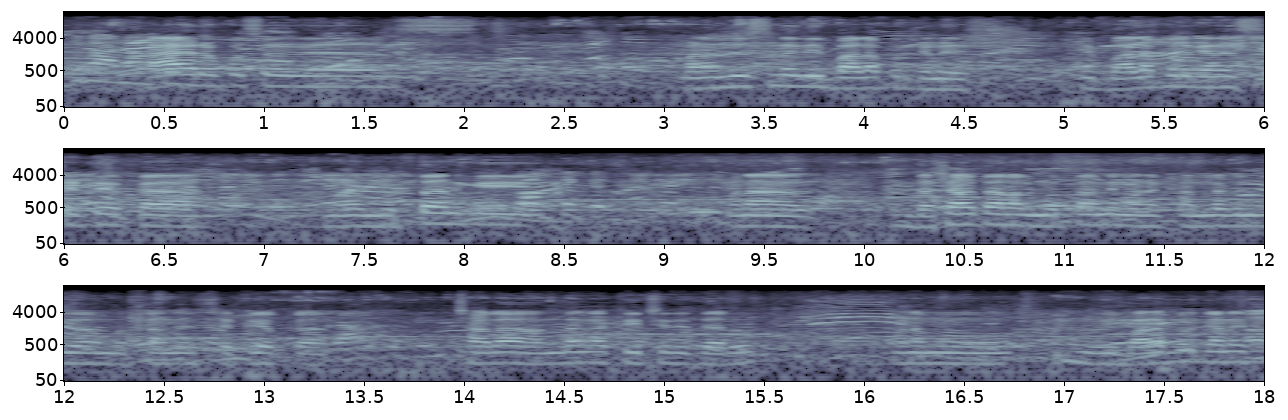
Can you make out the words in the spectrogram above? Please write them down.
హాయ్ రూపసర్స్ మనం చూస్తున్నది బాలాపూర్ గణేష్. ఈ బాలాపూర్ గణేష్ సెట్ యొక్క మనం మొత్తానికి మన దశావతారాలు మొత్తాన్ని మన కండ్ల బిందుగా మొత్తాన్ని సెట్ యొక్క చాలా అందంగా తీర్చిదిద్దారు. మనము ఈ బాలాపూర్ గణేష్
